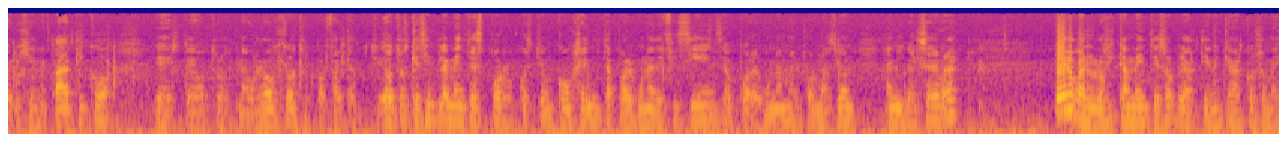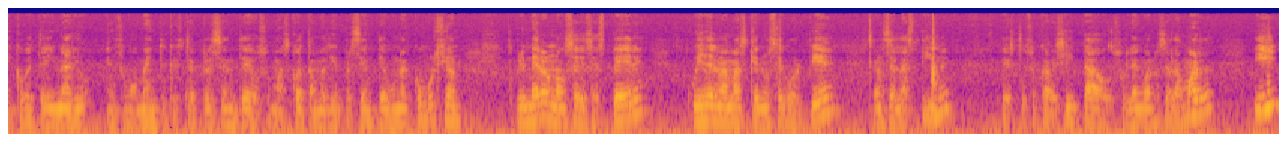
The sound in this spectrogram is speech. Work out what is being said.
origen hepático, este, otros neurológicos, otros por falta, otros que simplemente es por cuestión congénita, por alguna deficiencia o por alguna malformación a nivel cerebral. Pero bueno, lógicamente eso ya tiene que ver con su médico veterinario en su momento que esté presente o su mascota más bien presente una convulsión. Primero no se desespere, cuide nada más que no se golpee, que no se lastime, este, su cabecita o su lengua no se la muerda y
